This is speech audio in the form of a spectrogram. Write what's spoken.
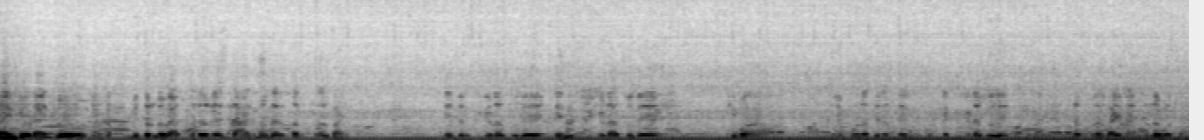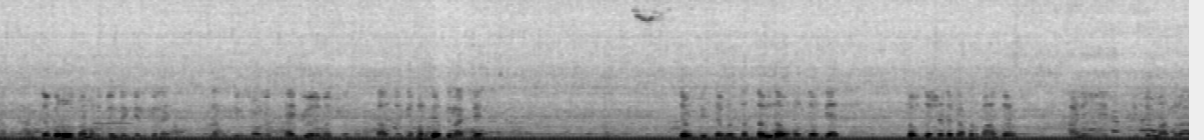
थँक्यू थँक्यू मित्रांनो व्यासपीठावर यांचं आगमन झालं सरप्राईज बाय लेदर क्रिकेट असू दे टेनिस क्रिकेट असू दे किंवा चिपळूणातील असेल कुठले क्रिकेट असू दे सरप्राईज भाई यांच्या जवळ. आमच्याबरोबर समर्थन देखील केलं आहे आपलं स्वागत थँक्यू व्हेरी मच धाव संख्या फलकावरती लागते. सेवन्टी सेवन सत्तावीस धाव फलकावरती आहेत चौथं षटक आपण पाहतो आणि तिथून मात्र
